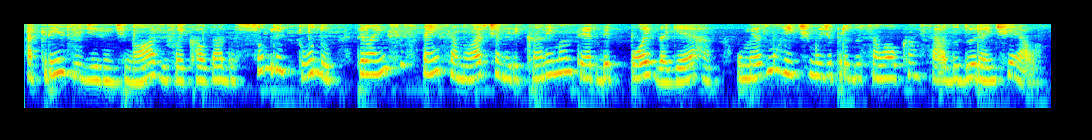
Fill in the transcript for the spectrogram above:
A crise de 29 foi causada, sobretudo, pela insistência norte-americana em manter, depois da guerra, o mesmo ritmo de produção alcançado durante ela.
